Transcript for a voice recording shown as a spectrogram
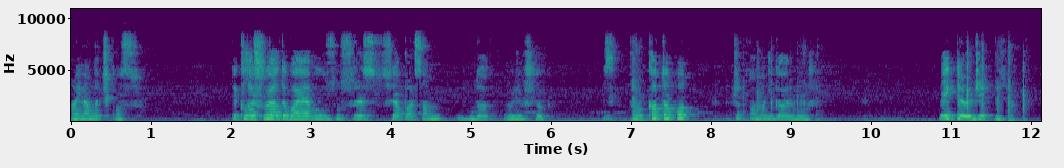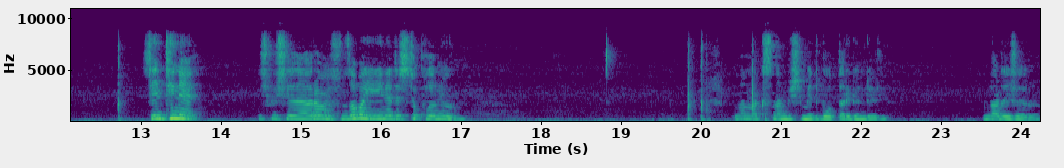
Aynı anda çıkmaz. Bir Clash Royale'de bayağı bir uzun süre şey yaparsam bunda öyle bir şey yok. Biz bu katapult tut amacı galiba o. Belki de ölecek bizi. Sentinel. Hiçbir şey yaramıyorsunuz ama yine de size kullanıyorum. Bunların arkasından bir şey medibotları gönderelim. Bunlar da işe yarıyor.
